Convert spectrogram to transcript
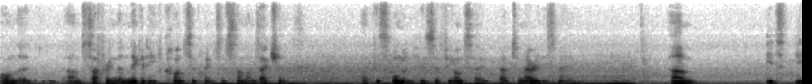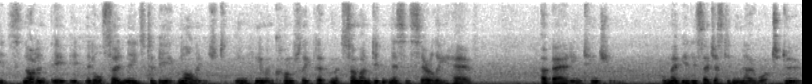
on the um, suffering the negative consequence of someone's actions, like this woman who's a fiance about to marry this man. Um, it's it's not an it, it also needs to be acknowledged in human conflict that someone didn't necessarily have a bad intention, or maybe it is they just didn't know what to do,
